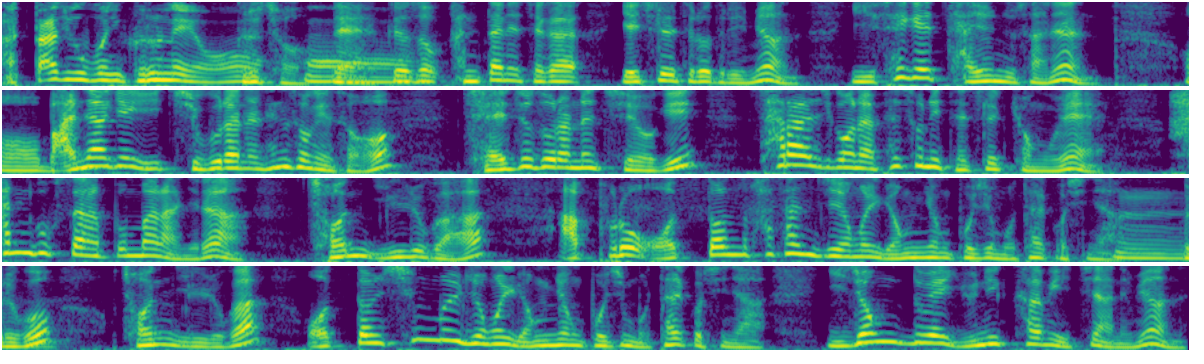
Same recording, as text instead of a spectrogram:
아, 따지고 보니 그러네요. 그렇죠. 어. 네. 그래서 간단히 제가 예시를 들어드리면 이 세계 자연유산은 어, 만약에 이 지구라는 행성에서 제주도라는 지역이 사라지거나 훼손이 됐을 경우에 한국 사람뿐만 아니라 전 인류가 앞으로 어떤 화산 지형을 영영 보지 못할 것이냐 음. 그리고 전 인류가 어떤 식물종을 영영 보지 못할 것이냐 이 정도의 유니함이 있지 않으면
